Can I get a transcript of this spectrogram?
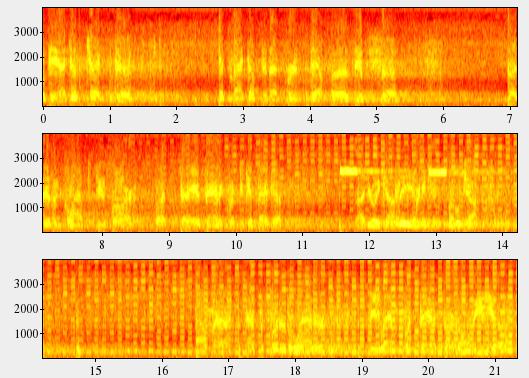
Okay, I just checked. Uh, getting back up to that first step. Uh, it's uh, that isn't collapsed too far, but uh, it's adequate to get back up. Roger, we copy. Takes a pretty good little jump. I'm uh, at the foot of the ladder. The left foot pads are only.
